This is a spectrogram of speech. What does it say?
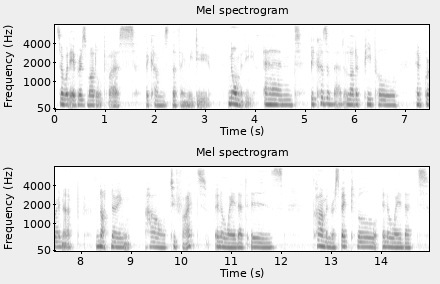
So, whatever is modeled for us becomes the thing we do normally. And because of that, a lot of people have grown up not knowing how to fight in a way that is calm and respectful, in a way that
